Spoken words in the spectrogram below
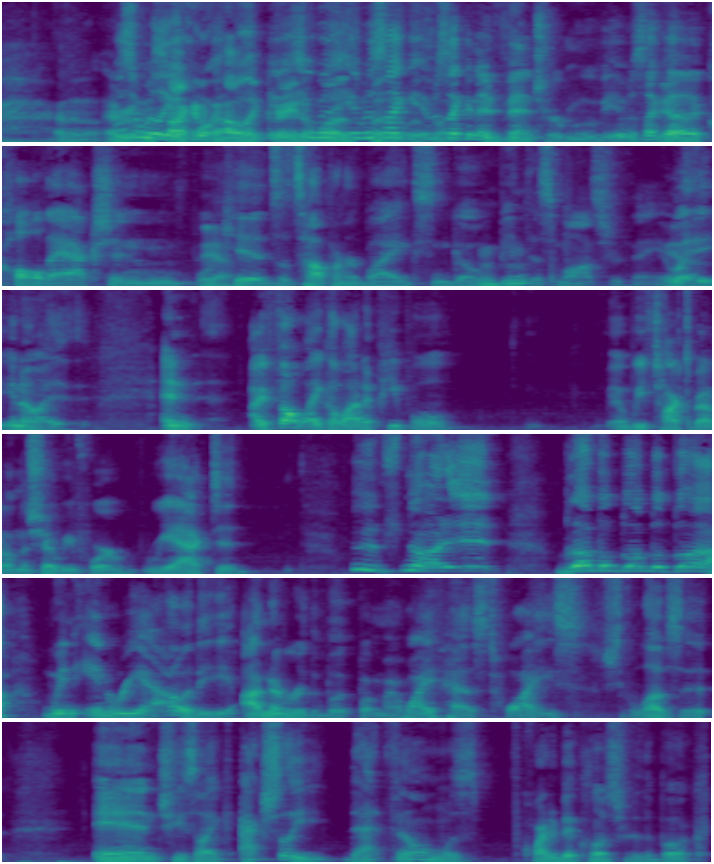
I don't know. it wasn't Everyone was really talking hor- about how like great it, was. It was like it was like, an adventure movie. It was like Yeah. a call to action for Yeah. kids. Let's hop on our bikes and go Mm-hmm. beat this monster thing. Yeah. You know, it, and I felt like a lot of people, and we've talked about it on the show before, reacted. It's not it. Blah blah blah blah blah. When in reality, I've never read the book, but my wife has twice. She loves it, and she's like, actually, that film was quite a bit closer to the book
